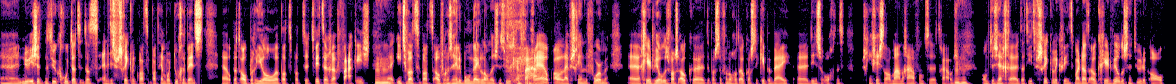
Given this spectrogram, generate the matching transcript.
Uh, nu is het natuurlijk goed dat, dat en het is verschrikkelijk wat, wat hem wordt toegewenst uh, op dat open riool, wat, wat Twitter vaak is. Mm -hmm. iets wat, wat overigens een heleboel Nederlanders natuurlijk ervaren, ja. hè, op allerlei verschillende vormen. Geert Wilders was, ook, was er vanochtend ook als de kippen bij, dinsdagochtend. Misschien gisteren al maandagavond trouwens. Mm -hmm om te zeggen dat hij het verschrikkelijk vindt. Maar dat ook Geert Wilders natuurlijk al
